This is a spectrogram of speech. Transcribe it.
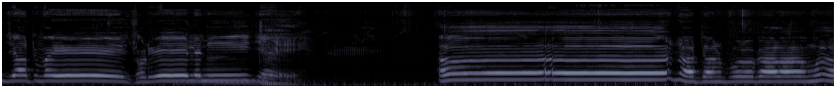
જાતભાઈ છોડવેલની જય. રાધનપુર ગાળામાં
